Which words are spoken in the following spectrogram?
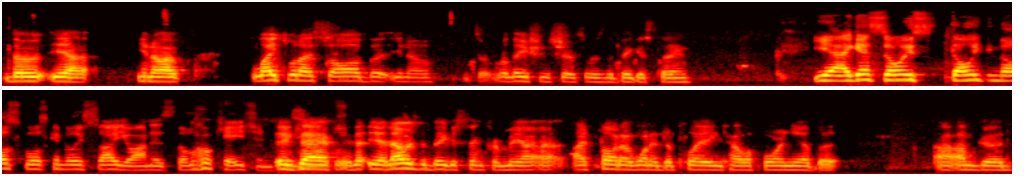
though, yeah, you know, I liked what I saw, but you know, relationships was the biggest thing. Yeah, I guess the only the only thing those schools can really sell you on is the location. Exactly. That, yeah, that was the biggest thing for me. I, I, I thought I wanted to play in California, but I'm good.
